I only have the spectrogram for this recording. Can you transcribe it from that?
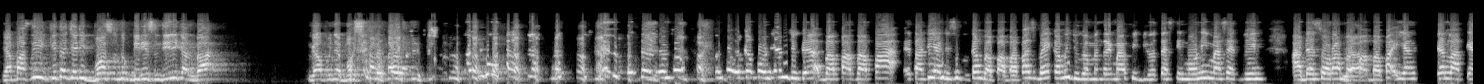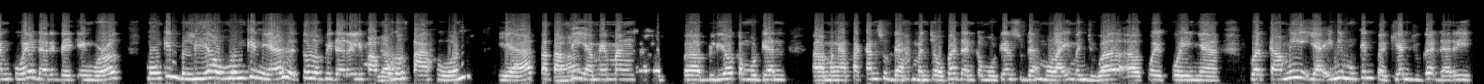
Yang pasti kita jadi bos untuk diri sendiri kan, Mbak? Nggak punya bos yang lain. untuk, untuk kemudian juga bapak-bapak eh, tadi yang disebutkan bapak-bapak sebenarnya kami juga menerima video testimoni Mas Edwin ada seorang ya. bapak-bapak ya. yang yang latihan kue dari Baking World mungkin beliau mungkin ya itu lebih dari 50 ya. tahun ya tetapi -huh. ya memang uh, beliau kemudian uh, mengatakan sudah mencoba dan kemudian sudah mulai menjual uh, kue-kuenya buat kami ya ini mungkin bagian juga dari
